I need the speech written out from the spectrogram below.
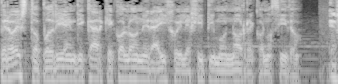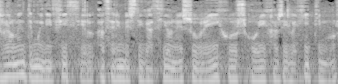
pero esto podría indicar que Colón era hijo ilegítimo no reconocido. Es realmente muy difícil hacer investigaciones sobre hijos o hijas ilegítimos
